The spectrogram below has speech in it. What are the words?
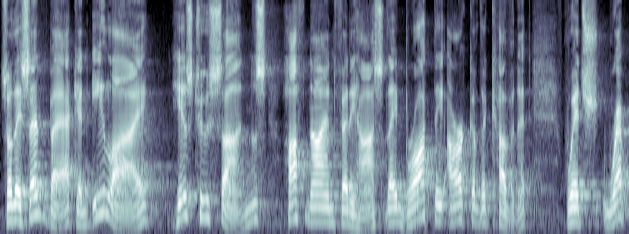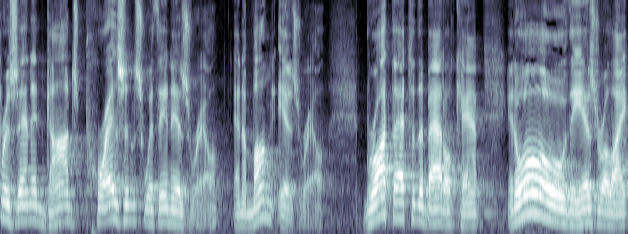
So they sent back, and Eli, his two sons, Hophni and Phinehas, they brought the Ark of the Covenant, which represented God's presence within Israel and among Israel, brought that to the battle camp. And oh, the Israelite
